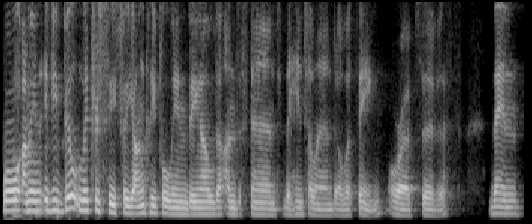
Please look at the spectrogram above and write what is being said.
Well, I mean, if you built literacy for young people in being able to understand the hinterland of a thing or a service, then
